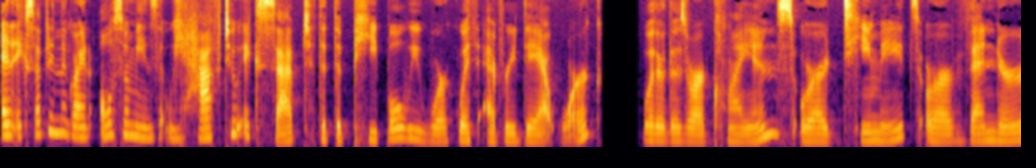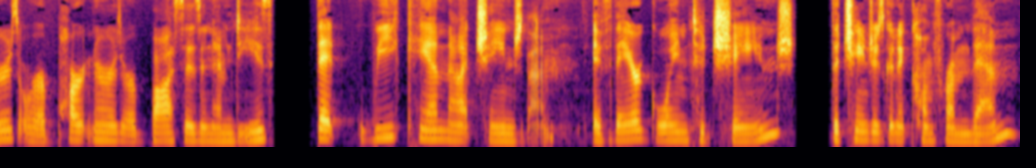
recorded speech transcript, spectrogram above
And accepting the grind also means that we have to accept that the people we work with every day at work, whether those are our clients or our teammates or our vendors or our partners or our bosses and MDs, that we cannot change them. If they are going to change, the change is going to come from them,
